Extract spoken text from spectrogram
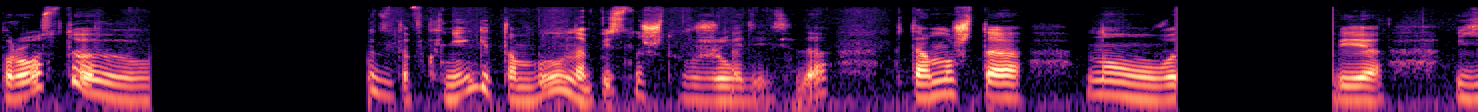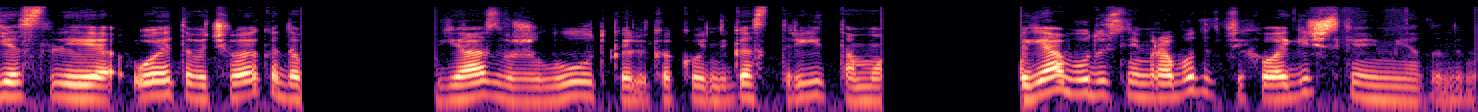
Просто где-то в книге там было написано, что вы живодите, да? Потому что, ну, вот если у этого человека, допустим, язва желудка или какой-нибудь гастрит, там, я буду с ним работать психологическими методами.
